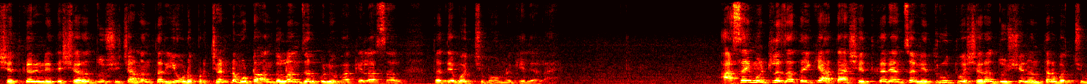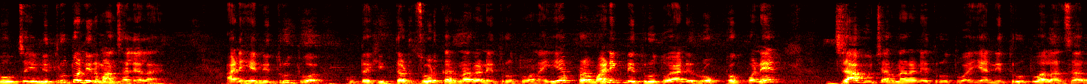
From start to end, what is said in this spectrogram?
शेतकरी नेते शरद जोशीच्या नंतर एवढं प्रचंड मोठं आंदोलन जर कोणी उभा केलं असेल तर ते बच्चूभाऊनं केलेलं आहे. असंही म्हटलं जातंय की आता शेतकऱ्यांचं नेतृत्व शरद जोशी नंतर बच्चू भाऊचं हे नेतृत्व निर्माण झालेलं आहे. आणि हे नेतृत्व कुठंही तडजोड करणारं नेतृत्व नाही आहे प्रामाणिक नेतृत्व आहे आणि रोखठोकपणे जाब उच्चारणारं नेतृत्व या नेतृत्वाला जर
